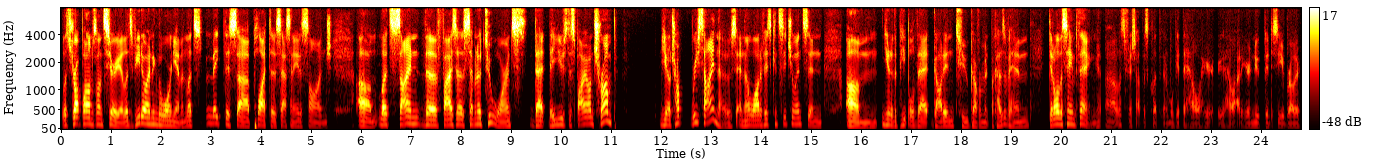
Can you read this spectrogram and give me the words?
Let's drop bombs on Syria. Let's veto ending the war in Yemen. Let's make this uh, plot to assassinate Assange. Um, let's sign the FISA 702 warrants that they used to spy on Trump. You know, Trump re-signed those, and a lot of his constituents and um, you know the people that got into government because of him did all the same thing. Uh, let's finish out this clip, and then we'll get the hell here, hell out of here. Nuke, good to see you, brother.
